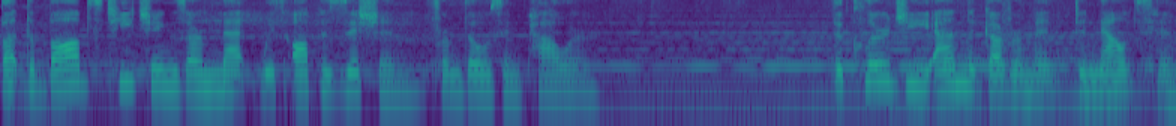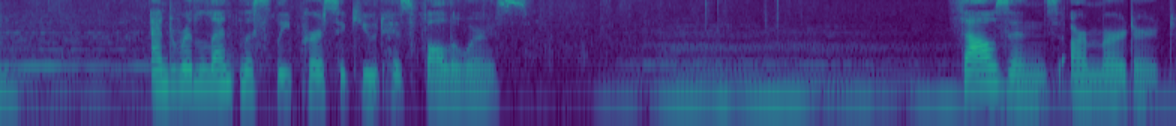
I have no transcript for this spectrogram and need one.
But the Bab's teachings are met with opposition from those in power. The clergy and the government denounce him and relentlessly persecute his followers. Thousands are murdered.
